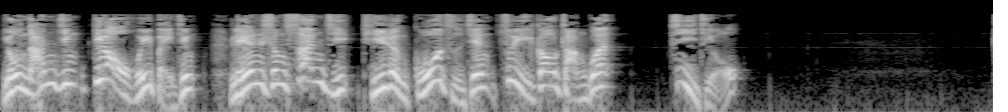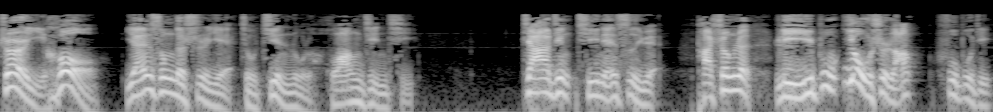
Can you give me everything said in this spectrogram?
由南京调回北京，连升三级，提任国子监最高长官，祭酒。这以后，严嵩的事业就进入了黄金期。嘉靖七年四月，他升任礼部右侍郎、副部级。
